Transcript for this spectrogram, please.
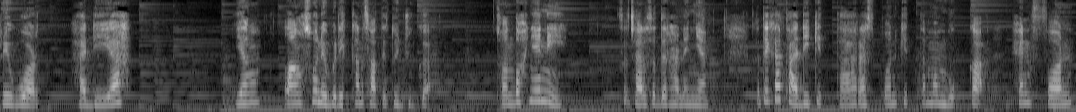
reward, hadiah yang langsung diberikan saat itu juga. Contohnya nih, secara sederhananya. Ketika tadi kita respon kita membuka handphone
